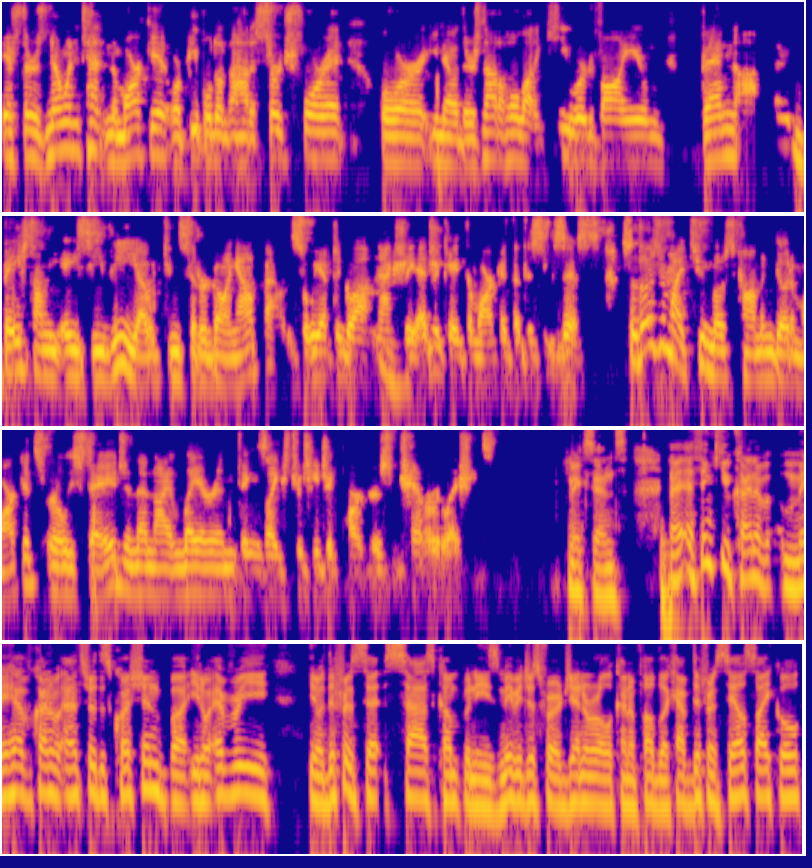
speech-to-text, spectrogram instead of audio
if there's no intent in the market or people don't know how to search for it or you know there's not a whole lot of keyword volume, then uh, based on the ACV, I would consider going outbound. So we have to go out and mm. actually educate the market that this exists. So those are my two most common go to markets early stage. And then I layer in things like strategic partners and channel relations. Makes sense. I think you kind of may have kind of answered this question, but you know, every you know different SaaS companies, maybe just for a general kind of public, have different sales cycle.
